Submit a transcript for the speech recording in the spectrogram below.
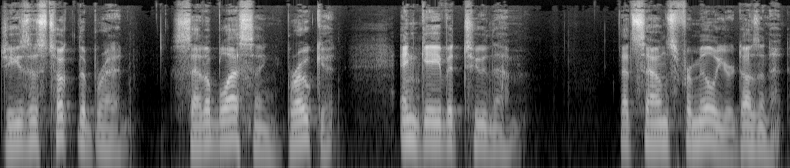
Jesus took the bread, said a blessing, broke it, and gave it to them. That sounds familiar, doesn't it?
